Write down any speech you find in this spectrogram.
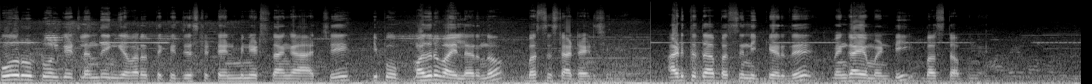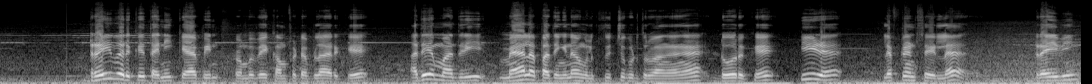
போரூர் டோல்கேட்லேருந்து இங்கே வரத்துக்கு ஜஸ்ட் டென் மினிட்ஸ் தாங்க ஆச்சு. இப்போது மதுரவாயிலிருந்தும் பஸ் ஸ்டார்ட் ஆகிடுச்சு அடுத்ததாக பஸ்ஸு நிற்கிறது வெங்காயமண்டி பஸ் ஸ்டாப்புங்க டிரைவருக்கு தனி கேபின் ரொம்பவே கம்ஃபர்டபுளாக இருக்குது அதே மாதிரி மேலே பார்த்தீங்கன்னா உங்களுக்கு சுவிட்ச் கொடுத்துருவாங்க டோருக்கு கீழே லெஃப்ட் ஹேண்ட் சைடில் டிரைவிங்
